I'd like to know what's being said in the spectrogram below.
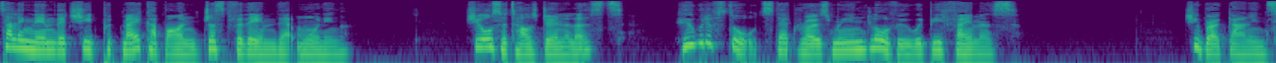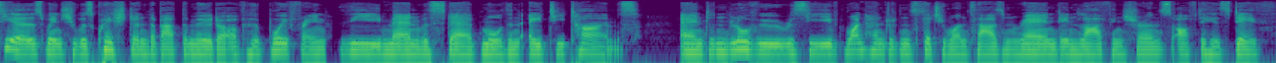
telling them that she'd put makeup on just for them that morning. She also tells journalists, who would have thought that Rosemary and Ndlovu would be famous? She broke down in tears when she was questioned about the murder of her boyfriend. The man was stabbed more than 80 times, and Ndlovu received 131,000 rand in life insurance after his death.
